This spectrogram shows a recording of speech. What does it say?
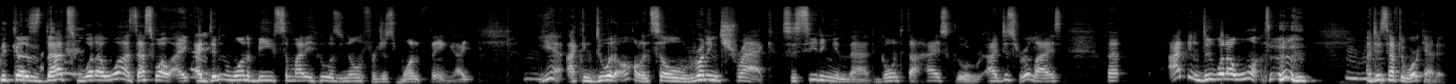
Because that's what I was. That's why I, I didn't want to be somebody who was known for just one thing. I Mhm. yeah, I can do it all. And so running track, succeeding in that, going to the high school, I just realized that I can do what I want. I Mhm. just have to work at it.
